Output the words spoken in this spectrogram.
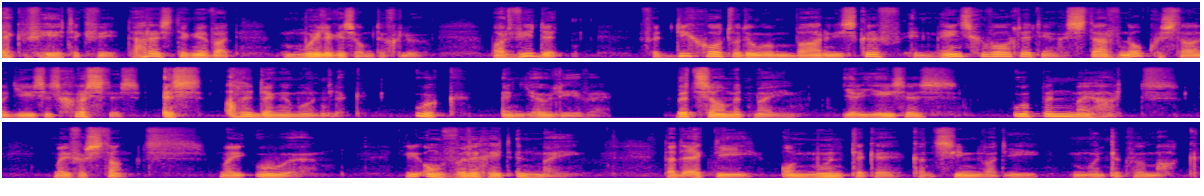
ek weet, ek weet. Daar is dinge wat moeilik is om te glo. Maar wie dit vir die God wat hom openbaar in die skrif en mens geword het en gesterf en opgestaan het, Jesus Christus, is alle dinge moontlik, ook in jou lewe. Bid saam met my. Here Jesus, open my hart, my verstand, my oë, hierdie onwilligheid in my dat ek die onmoontlike kan sien wat u moontlik wil maak.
